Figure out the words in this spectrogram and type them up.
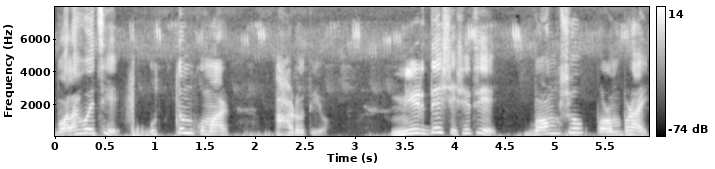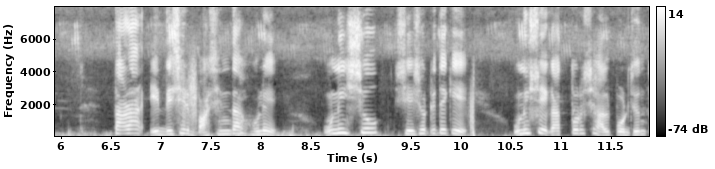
বলা হয়েছে, উত্তম কুমার ভারতীয়। নির্দেশ এসেছে বংশ পরম্পরায়। তারা এ দেশের বাসিন্দা হলে উনিশশো ছেষট্টি থেকে উনিশশো একাত্তর সাল পর্যন্ত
